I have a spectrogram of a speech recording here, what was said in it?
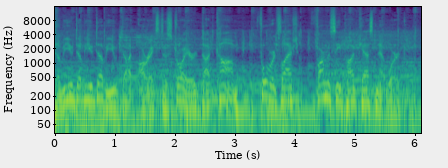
www.rxdestroyer.com forward slash Pharmacy Podcast Network.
